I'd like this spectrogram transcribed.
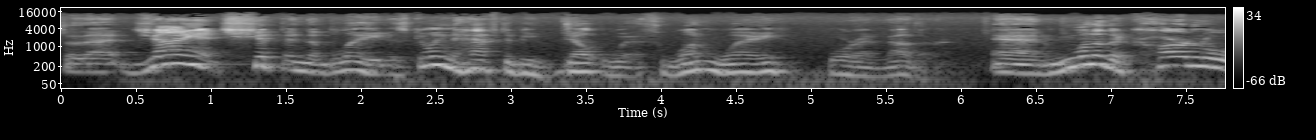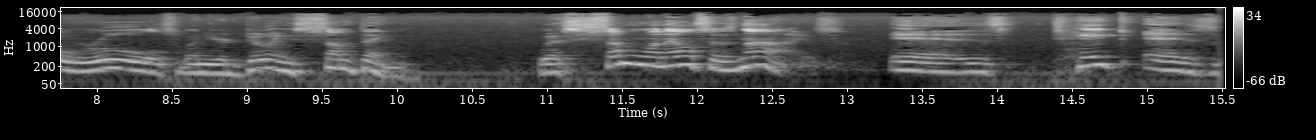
So that giant chip in the blade is going to have to be dealt with one way or another. And one of the cardinal rules when you're doing something with someone else's knives is take as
